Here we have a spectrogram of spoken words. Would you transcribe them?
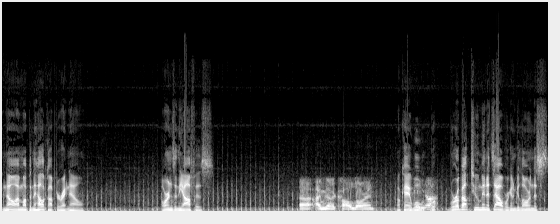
no, I'm up in the helicopter right now. Lauren's in the office. Uh, I'm going to call Lauren. Okay, well, we're, we're about two minutes out. We're going to be lowering this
